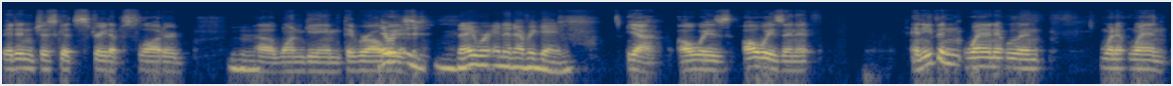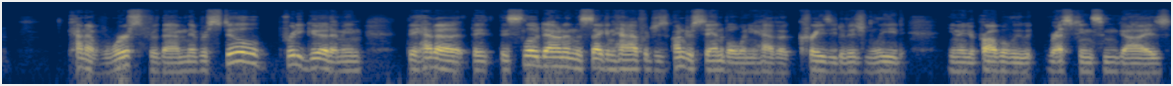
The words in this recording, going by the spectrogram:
they didn't just get straight up slaughtered Mhm. uh, one game. They were They were always. They were in it every game. yeah, always always in it. And even when it went when it went kind of worse for them, they were still pretty good. I mean, they had a they, they slowed down in the second half, which is understandable when you have a crazy division lead. You know, you're probably resting some guys.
